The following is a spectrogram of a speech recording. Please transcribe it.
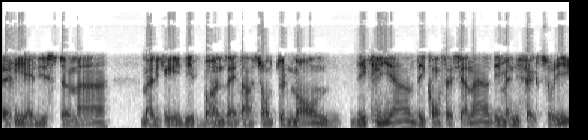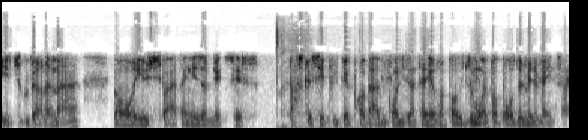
réalistement, malgré les bonnes intentions de tout le monde, des clients, des concessionnaires, des manufacturiers et du gouvernement, on réussit pas à atteindre les objectifs parce que c'est plus que probable qu'on les atteignera pas, du moins pas pour 2025.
